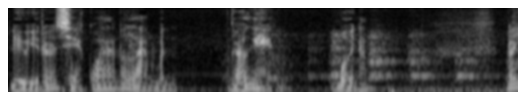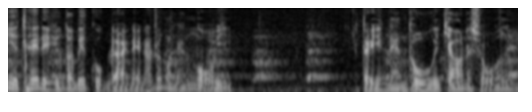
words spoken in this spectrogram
điều gì đó nó xẹt qua nó làm mình ngỡ ngàng 10 năm. Nói như thế thì chúng ta biết cuộc đời này nó rất là ngắn ngủi. Tự nhiên đang thu cái chó nó sủa luôn.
